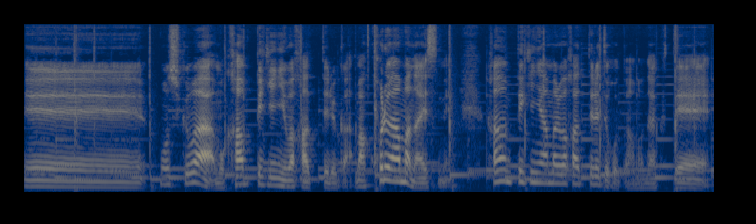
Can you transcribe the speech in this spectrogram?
えーもしくはもう完璧に分かってるか。まあこれはあんまないですね。完璧にあんまり分かってるってことはもうなくて、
